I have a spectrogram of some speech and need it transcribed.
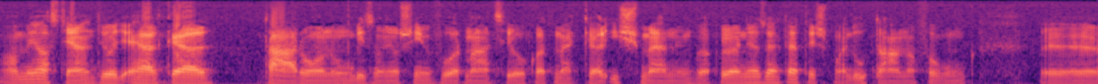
ami azt jelenti, hogy el kell tárolnunk bizonyos információkat, meg kell ismernünk a környezetet, és majd utána fogunk ö,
